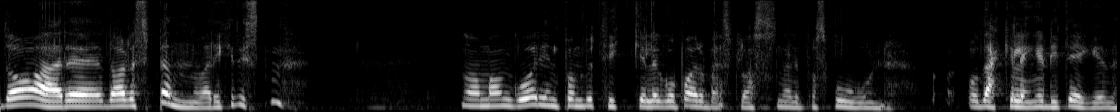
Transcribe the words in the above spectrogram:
da er, det, da er det spennende å være kristen. Når man går inn på en butikk eller går på arbeidsplassen eller på skolen, og det er ikke lenger ditt egen,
